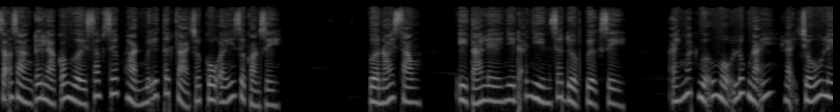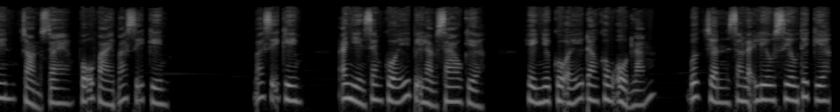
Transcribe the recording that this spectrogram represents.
Rõ ràng đây là có người sắp xếp hoàn mỹ tất cả cho cô ấy rồi còn gì. Vừa nói xong, y tá Lê như đã nhìn ra được việc gì. Ánh mắt ngưỡng mộ lúc nãy lại trố lên tròn xoe vỗ vai bác sĩ Kim. Bác sĩ Kim, anh nhìn xem cô ấy bị làm sao kìa. Hình như cô ấy đang không ổn lắm. Bước chân sao lại liêu siêu thế kia?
